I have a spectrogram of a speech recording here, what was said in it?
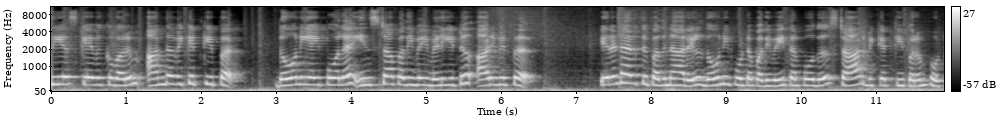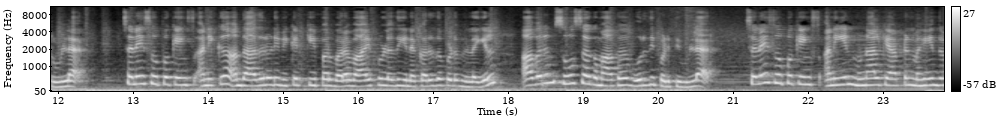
சிஎஸ்கேவுக்கு வரும் அந்த விக்கெட் கீப்பர் தோனியை போல இன்ஸ்டா பதிவை வெளியிட்டு அறிவிப்பு. இரண்டாயிரத்து பதினாறில் தோனி போட்ட பதிவை தற்போது ஸ்டார் விக்கெட் கீப்பரும் போட்டுள்ளார். சென்னை சூப்பர் கிங்ஸ் அணிக்கு அந்த அதிரடி விக்கெட் கீப்பர் வர வாய்ப்புள்ளது என கருதப்படும் நிலையில் அவரும் சூசகமாக உறுதிப்படுத்தியுள்ளார். சென்னை சூப்பர் கிங்ஸ் அணியின் முன்னாள் கேப்டன் மகேந்திர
